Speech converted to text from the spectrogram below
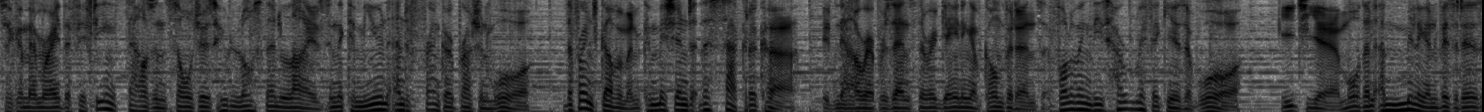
To commemorate the 58,000 soldiers who lost their lives in the Commune and Franco-Prussian War, the French government commissioned the Sacré-Cœur. It now represents the regaining of confidence following these horrific years of war. Each year, more than a million visitors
